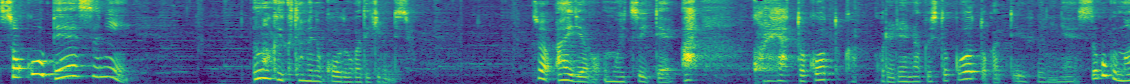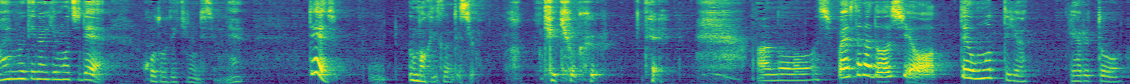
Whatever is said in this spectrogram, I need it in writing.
そこをベースにうまくいくための行動ができるんですよそアイデアが思いついてあこれやっとこうとかこれ連絡しとこうとかっていうふうにねすごく前向きな気持ちで行動できるんですよね。でうまくいくんですよ 結局。であの失敗したらどうしようって思ってやると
